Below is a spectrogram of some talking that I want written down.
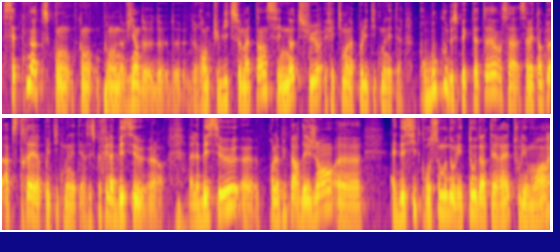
cette note qu'on vient de, rendre publique ce matin, c'est une note sur effectivement la politique monétaire. Pour beaucoup de spectateurs, ça, va être un peu abstrait la politique monétaire. C'est ce que fait la BCE. Alors la BCE, euh, pour la plupart des gens, euh, elle décide grosso modo les taux d'intérêt tous les mois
